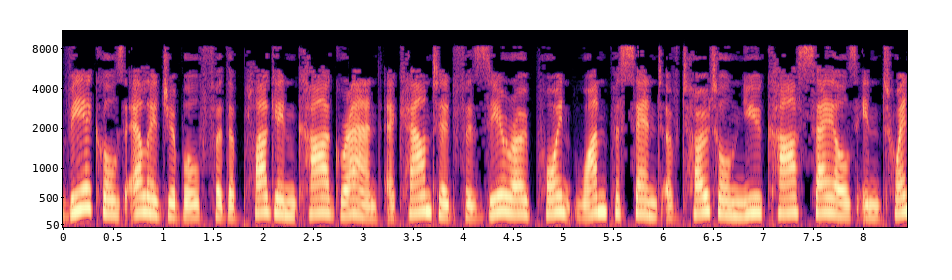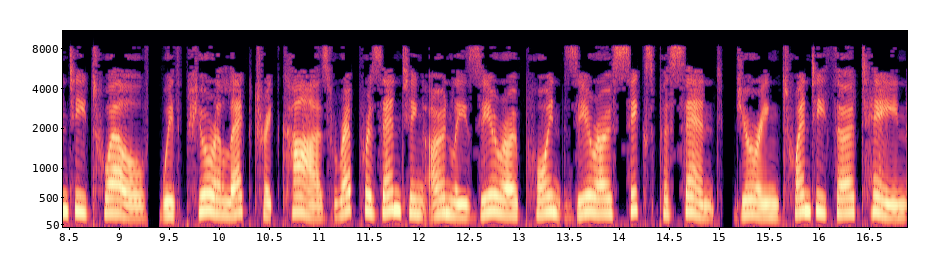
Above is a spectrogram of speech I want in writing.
Vehicles eligible for the plug-in car grant accounted for 0.1% of total new car sales in 2012, with pure electric cars representing only 0.06%. During 2013,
